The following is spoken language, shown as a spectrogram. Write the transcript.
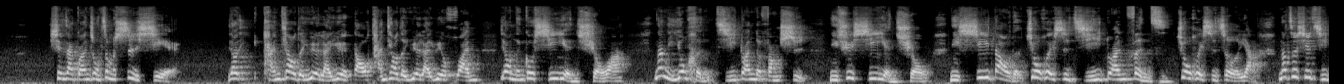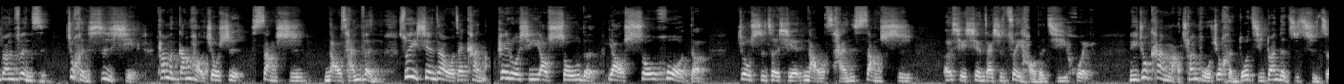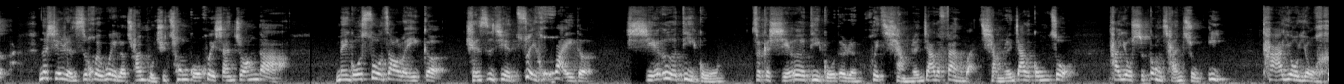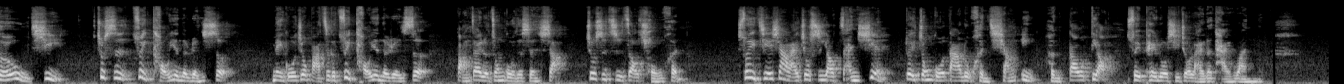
现在观众这么嗜血，要弹跳得越来越高，弹跳得越来越欢，要能够吸眼球啊。那你用很极端的方式，你去吸眼球，你吸到的就会是极端分子，就会是这样。那这些极端分子就很嗜血，他们刚好就是丧尸、脑残粉。所以现在我在看佩洛西要收的、要收获的，就是这些脑残丧尸，而且现在是最好的机会。你就看嘛，川普就很多极端的支持者，那些人是会为了川普去冲国会山庄的。美国塑造了一个全世界最坏的邪恶帝国。这个邪恶帝国的人会抢人家的饭碗，抢人家的工作。他又是共产主义，他又有核武器，就是最讨厌的人设。美国就把这个最讨厌的人设绑在了中国的身上，就是制造仇恨。所以接下来就是要展现对中国大陆很强硬、很高调。所以佩洛西就来了台湾了。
